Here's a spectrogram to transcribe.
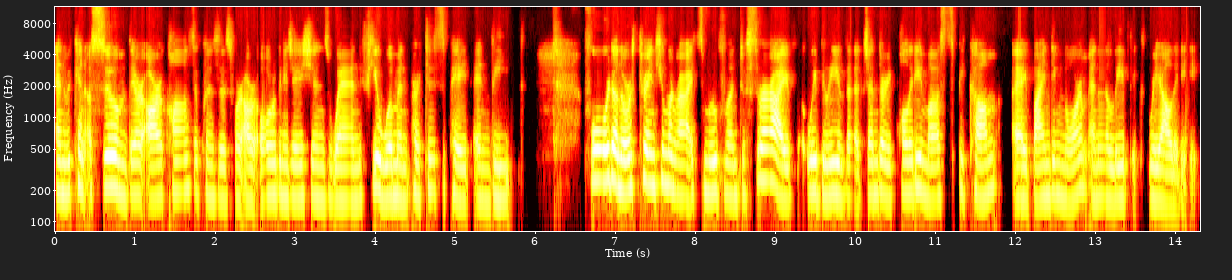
And we can assume there are consequences for our organizations when few women participate and lead. For the North Korean human rights movement to thrive, we believe that gender equality must become a binding norm and a lived reality.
